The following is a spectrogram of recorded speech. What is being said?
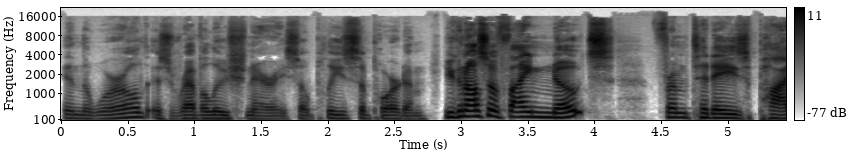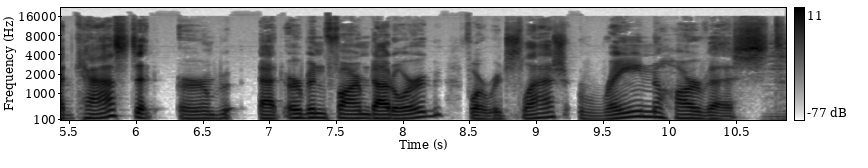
in the world is revolutionary. So please support him. You can also find notes from today's podcast at, urb, at urbanfarm.org forward slash rain harvest.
